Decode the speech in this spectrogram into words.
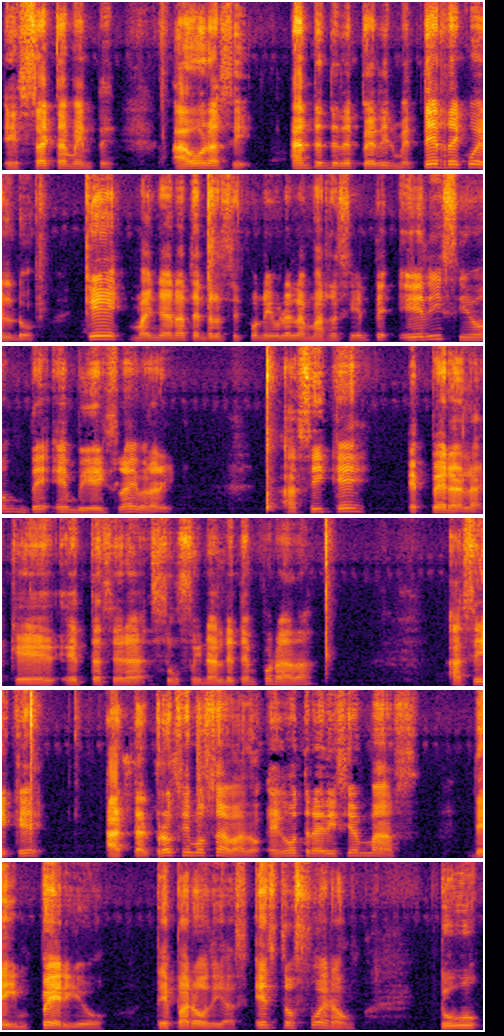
Exactamente. Ahora sí, antes de despedirme, te recuerdo que mañana tendrás disponible la más reciente edición de NBA's Library. Así que espérala, que esta será su final de temporada. Así que hasta el próximo sábado en otra edición más de Imperio de Parodias. Estos fueron tu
